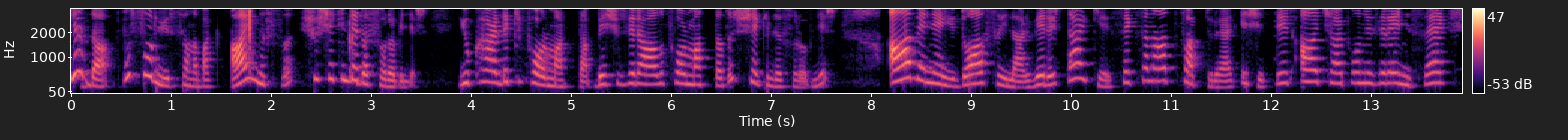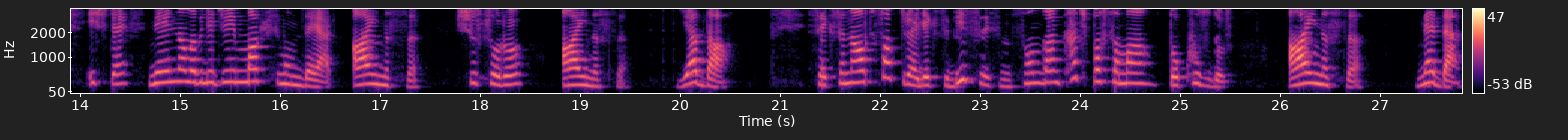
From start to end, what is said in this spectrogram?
Ya da bu soruyu sana bak aynısı şu şekilde de sorabilir. Yukarıdaki formatta 5 üzeri a'lı formatta da şu şekilde sorabilir. A ve N'yi doğal sayılar verir. Der ki 86 faktöriyel eşittir. A çarpı 10 üzeri n ise işte N'nin alabileceği maksimum değer aynısı. Şu soru aynısı. Ya da 86 faktöriyel eksi 1 sayısının sondan kaç basamağı 9'dur. Aynısı. Neden?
